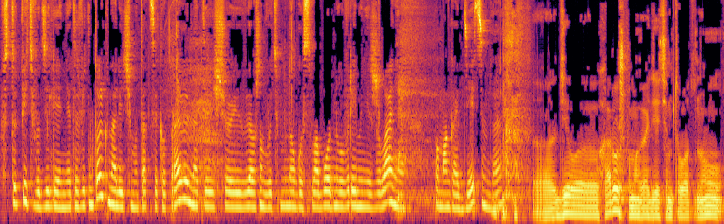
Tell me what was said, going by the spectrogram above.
вступить в отделение? Это ведь не только наличие мотоцикла, правильно? Это еще и должно быть много свободного времени и желания помогать детям, да? Э, дело хорошее помогать детям-то вот, ну,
